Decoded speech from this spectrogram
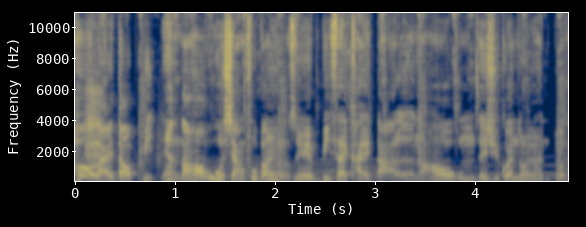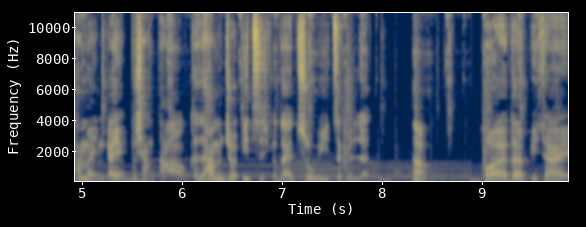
后来到比，因为然后我想富邦勇士，因为比赛开打了，然后我们这一区观众有很多，他们应该也不想打扰，可是他们就一直有在注意这个人。啊，后来在比赛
